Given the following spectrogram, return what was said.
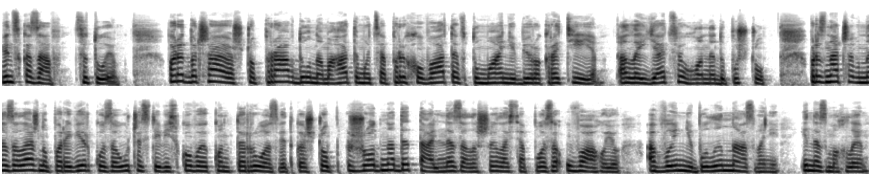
Він сказав: цитую: передбачаю, що правду намагатимуться приховати в тумані бюрократії, але я цього не допущу. Призначив незалежну перевірку за участі військової контррозвідки, щоб жодна деталь не залишилася поза увагою, а винні були названі і не змогли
